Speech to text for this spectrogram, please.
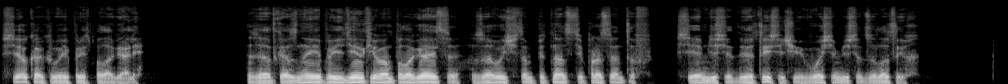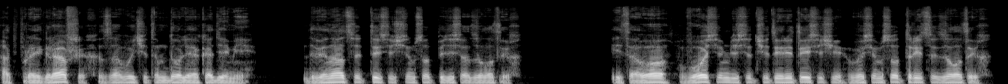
Все, как вы и предполагали. За отказные поединки вам полагается, за вычетом 15%, 72 тысячи 80 золотых. От проигравших, за вычетом доли Академии, 12 750 золотых. Итого 84 830 золотых.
